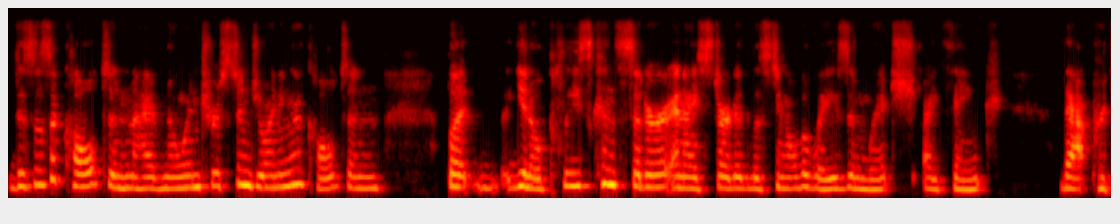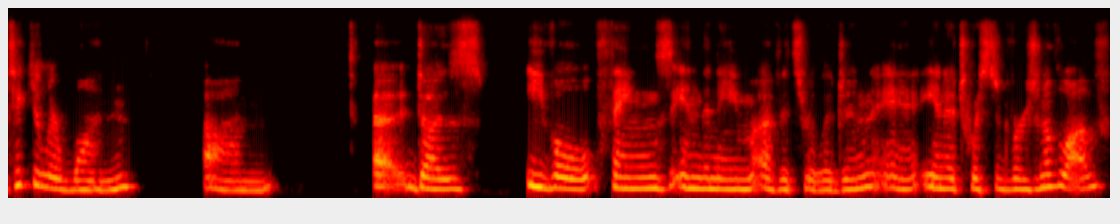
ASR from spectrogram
this is a cult, and I have no interest in joining a cult, and but you know please consider. And I started listing all the ways in which I think that particular one um, uh, does evil things in the name of its religion in, a twisted version of love.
